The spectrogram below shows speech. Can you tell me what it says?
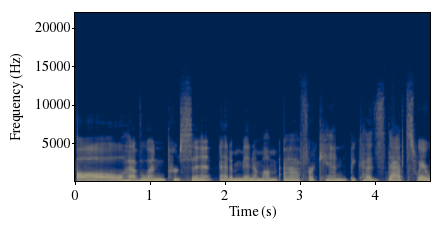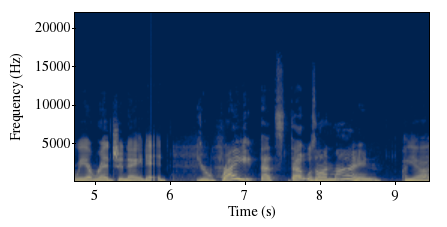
all have 1% at a minimum African because that's where we originated. You're right. That's that was on mine. Yeah.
